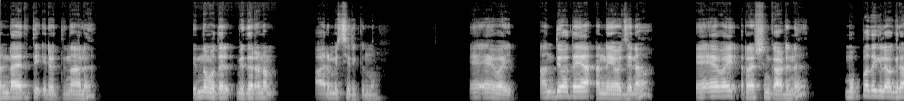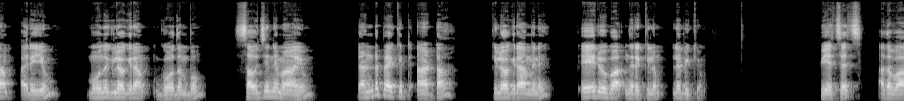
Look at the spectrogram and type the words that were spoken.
രണ്ടായിരത്തി ഇരുപത്തിനാല് ഇന്നു മുതൽ വിതരണം ആരംഭിച്ചിരിക്കുന്നു. എ എ വൈ അന്ത്യോദയ അന്നയോജന എ എ വൈ റേഷൻ കാർഡിന് മുപ്പത് കിലോഗ്രാം അരിയും മൂന്ന് കിലോഗ്രാം ഗോതമ്പും സൗജന്യമായും രണ്ട് പാക്കറ്റ് ആട്ട കിലോഗ്രാമിന് ഏഴ് രൂപ നിരക്കിലും ലഭിക്കും. പി എച്ച് എച്ച് അഥവാ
